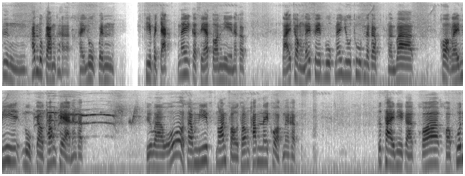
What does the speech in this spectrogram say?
ซึ่งพันธุกรรมค่ะให้ลูกเป็นที่ประจักษ์ในกระแสตอนนี้นะครับ หลายช่องใน Facebook ใน YouTube นะครับเห็นว่าคอกไหนมีลูกเจ้าท้องแท้นะครับ ถือว่าโอ้ซามีนอนเฝ้าทองคำในคอกนะครับ สุดท้ายนี่ก็ขอขอบคุณ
